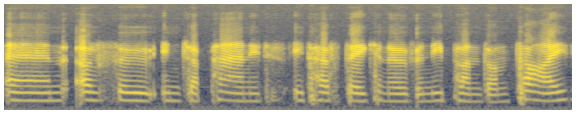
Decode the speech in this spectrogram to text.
And also in Japan, it, is, it has taken over Nippon Dantai.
